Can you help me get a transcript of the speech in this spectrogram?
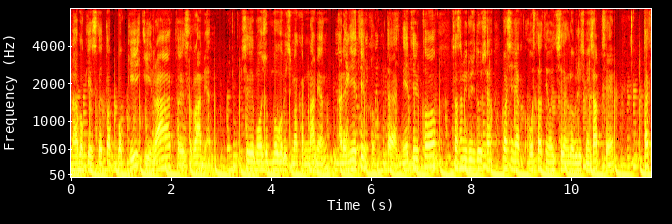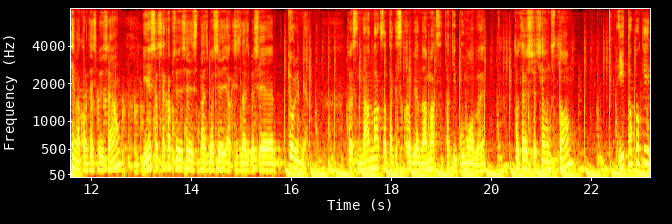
Rabok jest tteokbokki i ra to jest ramen. Czyli może, mogło być makaron ramen, ale Tak, nie tylko. makaron. Tak, nie tylko. Czasami ludzie duszą, właśnie jak ostatni odcinek robiliśmy żabcie, takie makaron też piszą. I jeszcze ciekawsze jest, nazywa się, jak się nazywa się ciolmian. To jest na maksa takie skrobia, na maksa taki gumowy. To też się często. I tteokbokki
